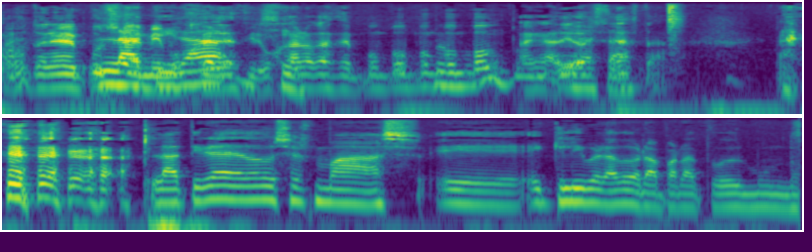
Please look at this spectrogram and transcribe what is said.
Como tener el pulso La de mi tirada- mujer de cirujano sí. que hace pum pum pum pum pum. Venga, Ya adiós, ya está. está. La tirada de dados es más eh, equilibradora para todo el mundo.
